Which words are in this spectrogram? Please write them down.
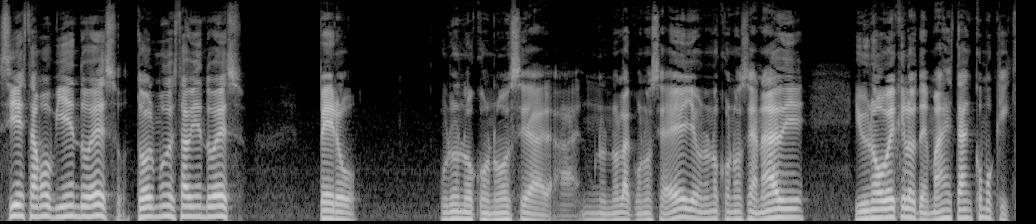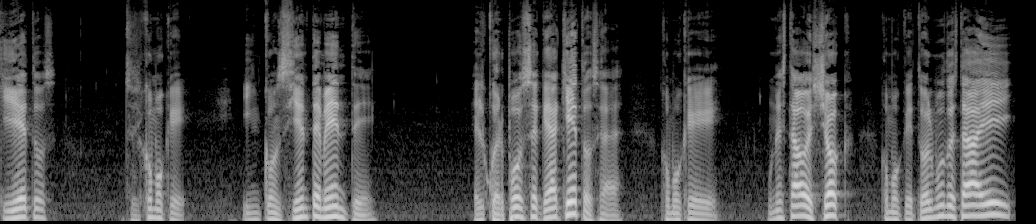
Sí, estamos viendo eso, todo el mundo está viendo eso, pero uno no conoce a, uno no la conoce a ella, uno no conoce a nadie y uno ve que los demás están como que quietos. Entonces como que inconscientemente el cuerpo se queda quieto, o sea, como que un estado de shock, como que todo el mundo está ahí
